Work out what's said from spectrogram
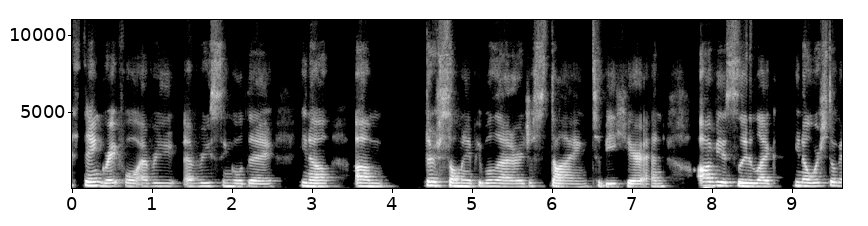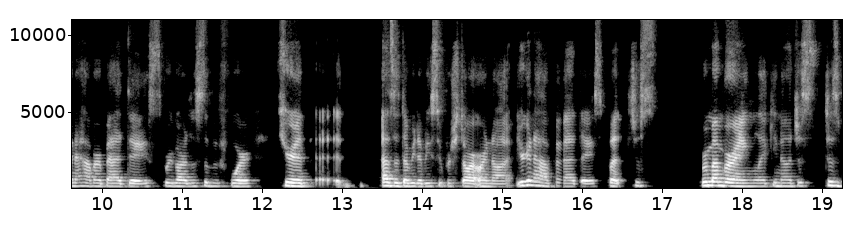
staying grateful every every single day. You know, um, there's so many people that are just dying to be here, and obviously like you know, we're still going to have our bad days, regardless of if we're here at, as a WWE superstar or not. You're going to have bad days, but just remembering, like, you know, just just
